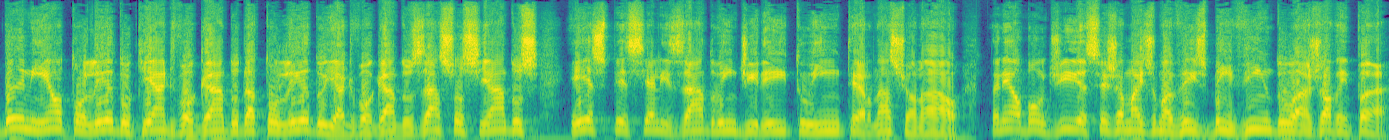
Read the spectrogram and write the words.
Daniel Toledo, que é advogado da Toledo e Advogados Associados, especializado em direito internacional. Daniel, bom dia, seja mais uma vez bem-vindo à Jovem Pan.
